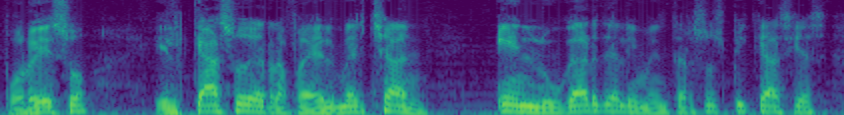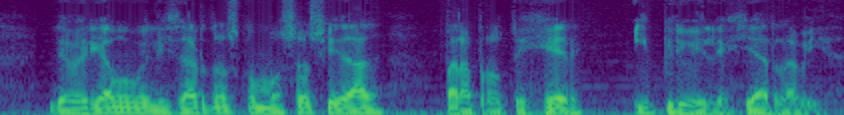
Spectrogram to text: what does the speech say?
Por eso, el caso de Rafael Merchán, en lugar de alimentar suspicacias, debería movilizarnos como sociedad para proteger y privilegiar la vida.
